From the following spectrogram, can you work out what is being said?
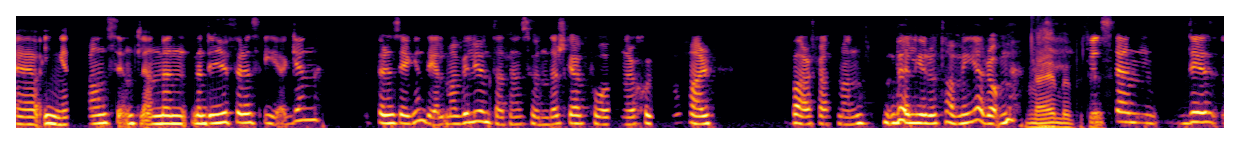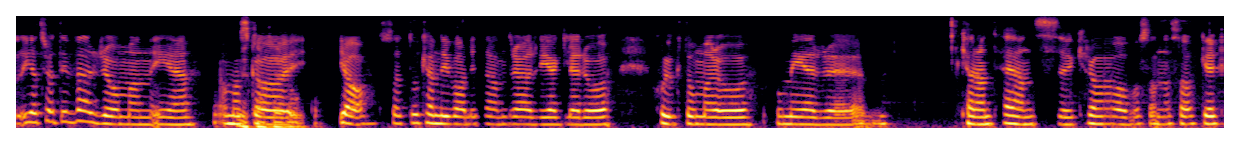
Eh, och inget fanns egentligen. Men, men det är ju för ens egen för ens egen del. Man vill ju inte att ens hundar ska få några sjukdomar bara för att man väljer att ta med dem. Nej, men precis. sen, det, jag tror att det är värre om man är, om man ska, ja, så att då kan det ju vara lite andra regler och sjukdomar och, och mer eh, karantänskrav och sådana saker.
